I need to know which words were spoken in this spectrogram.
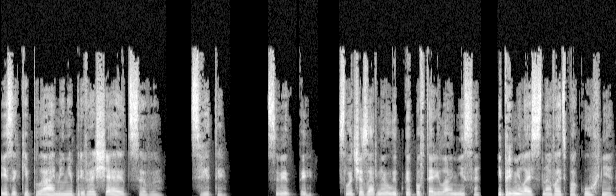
Языки пламени превращаются в цветы. Цветы. С лучезарной улыбкой повторила Аниса и принялась сновать по кухне,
